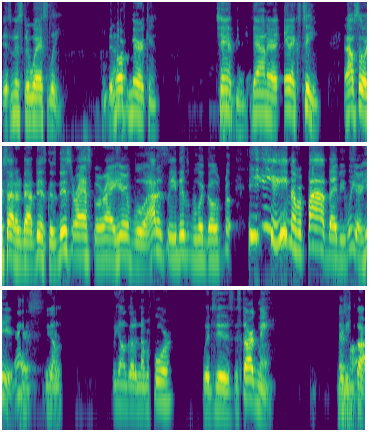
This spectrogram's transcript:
is Mr. Wes Lee, the. North American champion down there at NXT. And I'm so excited about this because this rascal right here, boy, I didn't see this boy go. from- He, he, he number five, baby. We are here. Yes. We gonna we gonna go to number four, which is the Stark Man. That's my, Stark.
